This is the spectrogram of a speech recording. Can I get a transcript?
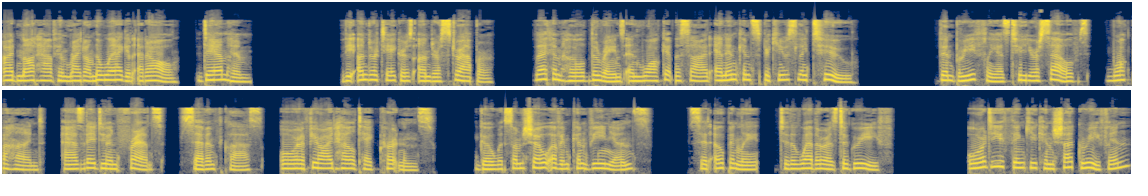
I'd not have him right on the wagon at all, damn him the undertaker's understrapper. Let him hold the reins and walk at the side and inconspicuously too. Then briefly as to yourselves, walk behind, as they do in France, seventh class, or if you're hell take curtains. Go with some show of inconvenience. Sit openly, to the weather as to grief. Or do you think you can shut grief in?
